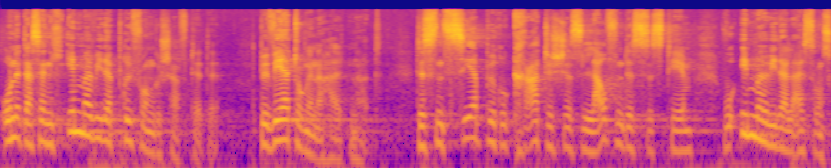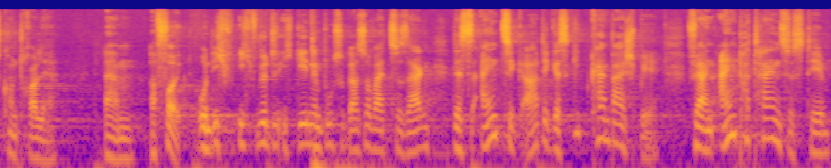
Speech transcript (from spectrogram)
ohne dass er nicht immer wieder Prüfungen geschafft hätte, Bewertungen erhalten hat. Das ist ein sehr bürokratisches, laufendes System, wo immer wieder Leistungskontrolle ähm, erfolgt. Und ich, ich, würde, ich gehe in dem Buch sogar so weit zu sagen, das ist einzigartig. Es gibt kein Beispiel für ein Einparteiensystem,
